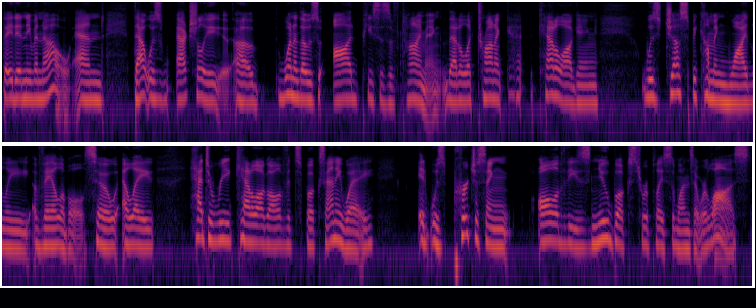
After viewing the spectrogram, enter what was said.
they didn't even know, and that was actually uh, one of those odd pieces of timing. That electronic cataloging was just becoming widely available, so LA had to recatalog all of its books anyway. It was purchasing all of these new books to replace the ones that were lost.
